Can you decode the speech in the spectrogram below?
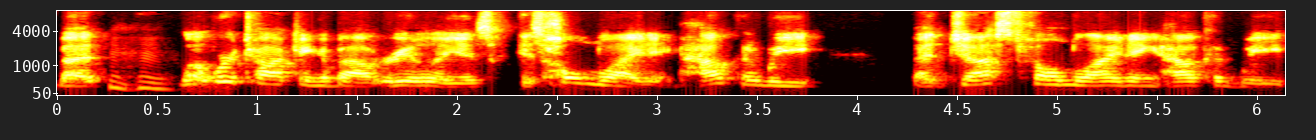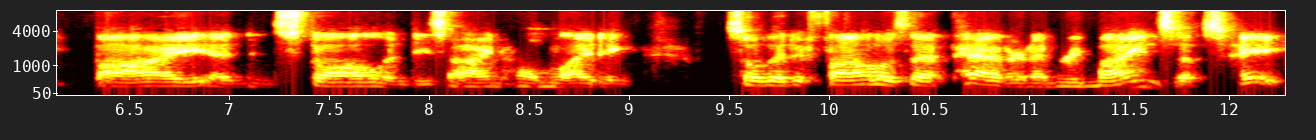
But mm-hmm. what we're talking about really is, is home lighting. How can we adjust home lighting? How can we buy and install and design home lighting so that it follows that pattern and reminds us hey,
